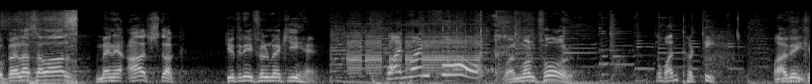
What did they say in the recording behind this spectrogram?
तो पहला सवाल मैंने आज तक कितनी फ़िल्में की हैं? 114 114 तो वन थर्टी। आई थिंक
